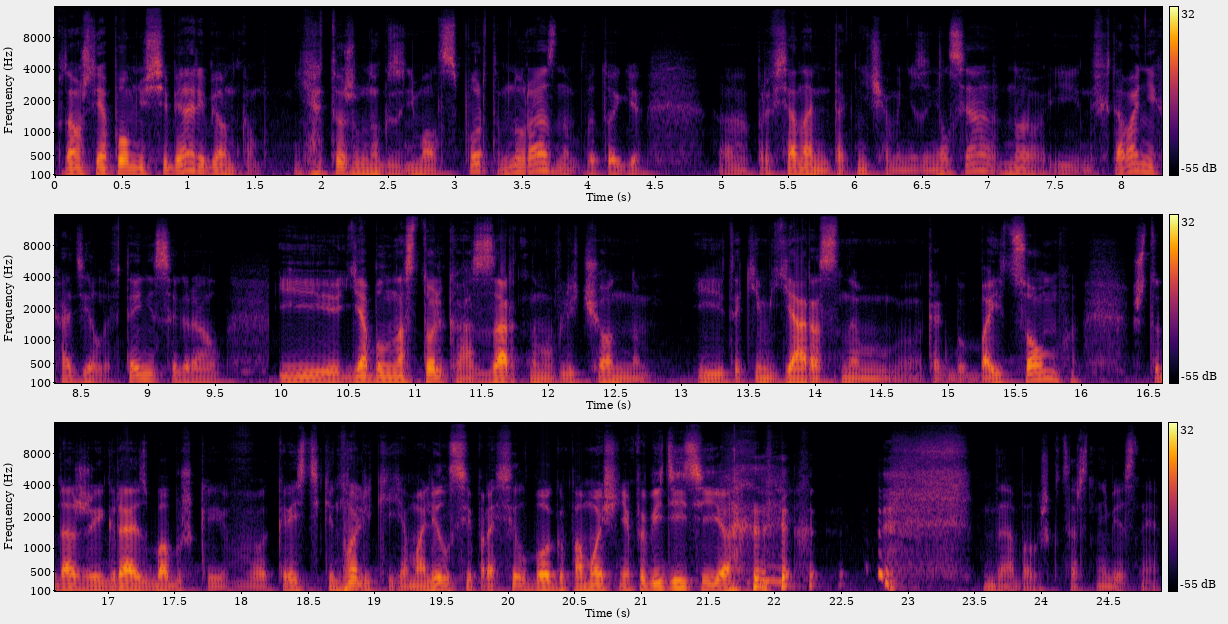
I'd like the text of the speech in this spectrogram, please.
Потому что я помню себя ребенком. Я тоже много занимался спортом, ну, разным. В итоге э, профессионально так ничем и не занялся, но и на фехтование ходил, и в теннис играл. И я был настолько азартным, увлеченным и таким яростным как бы бойцом, что даже играя с бабушкой в крестики-нолики, я молился и просил Бога помочь мне победить ее. Да, бабушка Царство Небесное.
